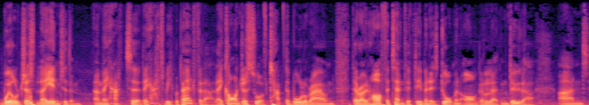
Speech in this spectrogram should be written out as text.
will just lay into them, and they have to they have to be prepared for that. They can't just sort of tap the ball around their own half for 10, 15 minutes. Dortmund aren't going to let them do that, and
